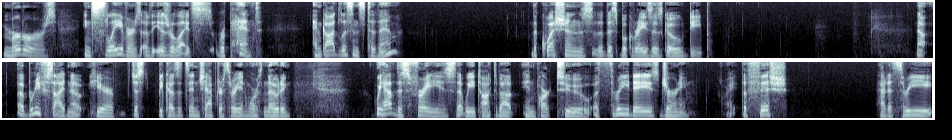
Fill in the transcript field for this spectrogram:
murderers, enslavers of the Israelites, repent and God listens to them? The questions that this book raises go deep. Now, a brief side note here just because it's in chapter 3 and worth noting. We have this phrase that we talked about in part 2, a 3 days journey, right? The fish had a 3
